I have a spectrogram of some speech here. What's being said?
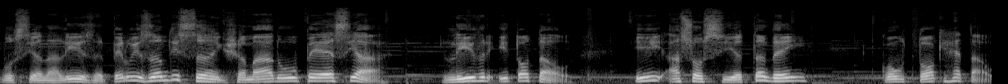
você analisa pelo exame de sangue chamado UPSA, livre e total, e associa também com o toque retal.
